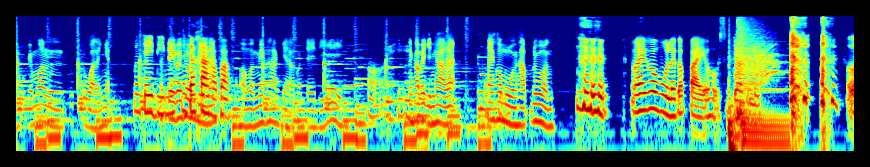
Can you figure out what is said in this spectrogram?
โปเกมอนทุกตัวอะไรเงี้ย มันใจดีไหมเจอก็มันโชคจะดีฆ่านะเขาเปล่าเอามันไม่ฆ่าแกหรอกมันใจดีอ๋อโอเค นะครับไปกินข้าวแล้วให้ข้อมูลครับทุกคน ไว้ให้ข้อมูลแล้วก็ไป โอ้โห สุดยอดไปเลยเอ้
